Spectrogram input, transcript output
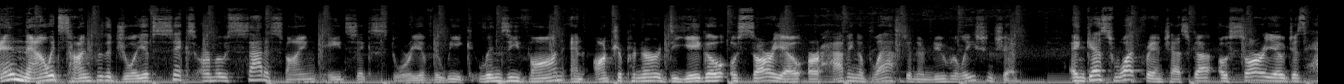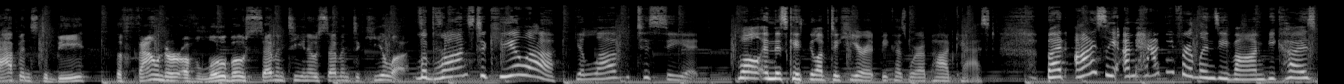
And now it's time for the Joy of Six, our most satisfying Page Six story of the week. Lindsey Vonn and entrepreneur Diego Osorio are having a blast in their new relationship. And guess what, Francesca? Osorio just happens to be the founder of Lobo 1707 Tequila. LeBron's Tequila. You love to see it. Well, in this case, you love to hear it because we're a podcast. But honestly, I'm happy for Lindsey Vonn because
